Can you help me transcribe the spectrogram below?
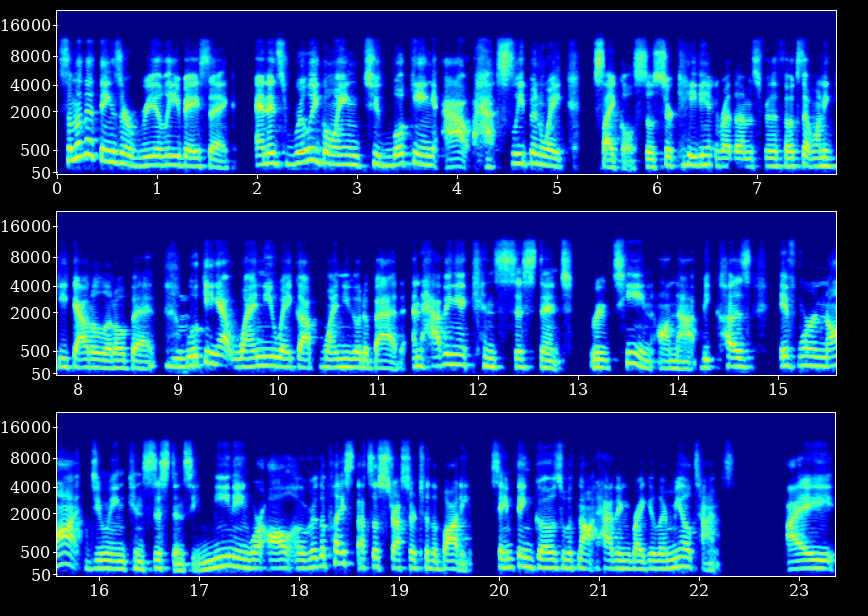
Some of the things are really basic and it's really going to looking at sleep and wake cycles so mm-hmm. circadian rhythms for the folks that want to geek out a little bit mm-hmm. looking at when you wake up when you go to bed and having a consistent routine on that because if we're not doing consistency meaning we're all over the place that's a stressor to the body same thing goes with not having regular meal times i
